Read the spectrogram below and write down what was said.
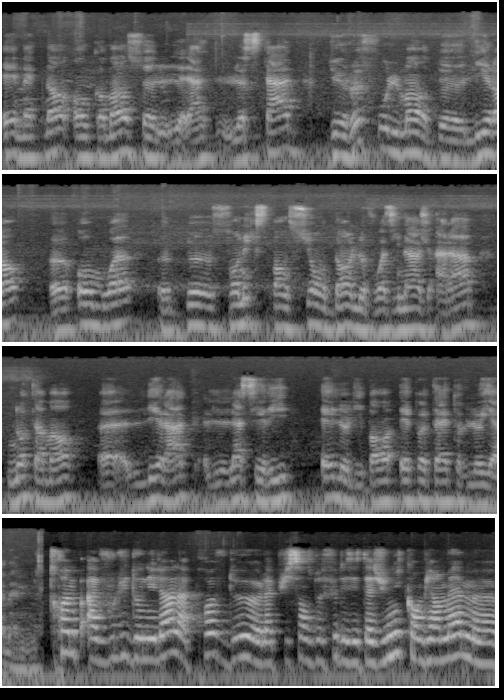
Et maintenant, on commence le stade du refoulement de l'Iran, euh, au moins de son expansion dans le voisinage arabe, notamment l'Irak, la Syrie et le Liban et peut-être le Yémen. Trump a voulu donner là la preuve de euh, la puissance de feu des États-Unis, quand bien même euh,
